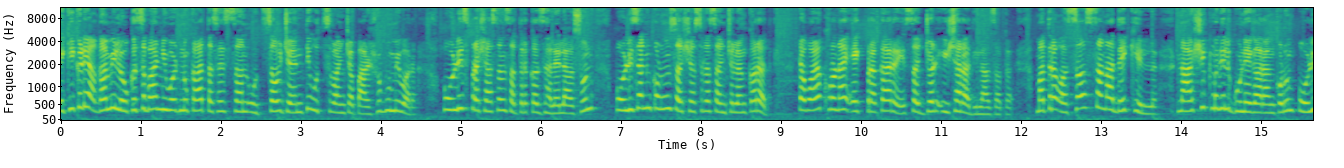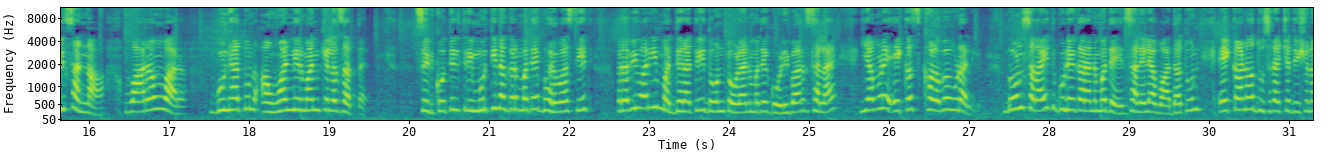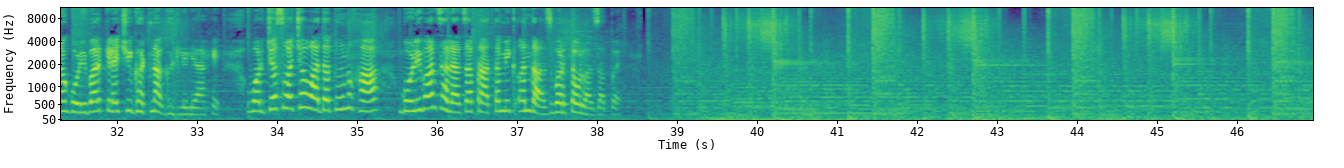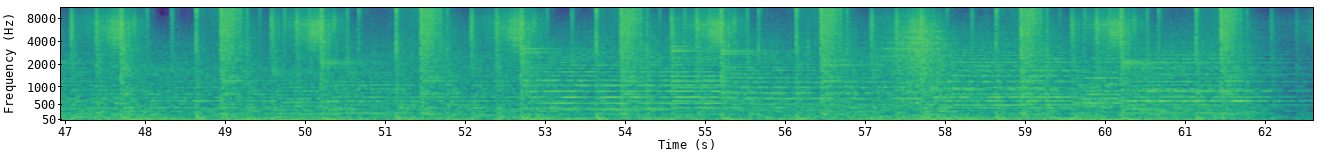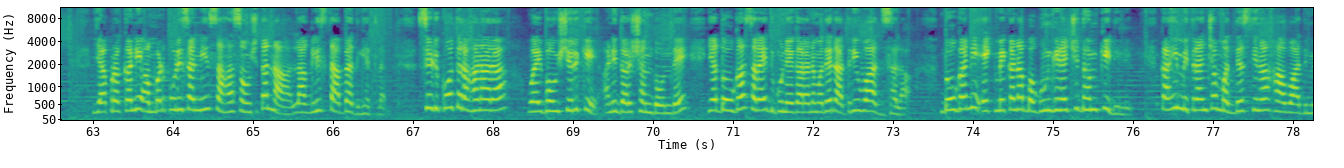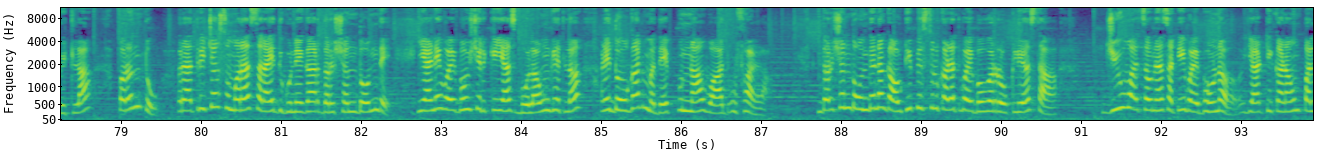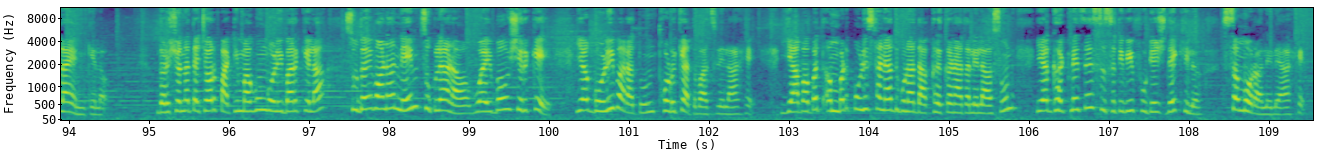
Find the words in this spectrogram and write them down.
एकीकडे आगामी लोकसभा निवडणुका तसेच सण उत्सव जयंती उत्सवांच्या पार्श्वभूमीवर पोलीस प्रशासन सतर्क झालेलं असून पोलिसांकडून सशस्त्र संचलन करत टवाळखोरांना एक प्रकारे सज्जड इशारा दिला जातो मात्र असं असताना देखील नाशिकमधील गुन्हेगारांकडून पोलिसांना वारंवार गुन्ह्यातून आव्हान निर्माण केलं जात आहे सिडकोतील त्रिमूर्तीनगरमध्ये भरवस्थित भरवस्तीत रविवारी मध्यरात्री दोन टोळ्यांमध्ये गोळीबार झालाय. यामुळे एकच खळबळ उडाली. दोन सराईत गुन्हेगारांमध्ये झालेल्या वादातून एकानं दुसऱ्याच्या दिशेनं गोळीबार केल्याची घटना घडलेली आहे. वर्चस्वाच्या वादातून हा गोळीबार झाल्याचा प्राथमिक अंदाज वर्तवला जातोय. या प्रकरणी अंबड पोलिसांनी सहा संशयितांना लागलीच ताब्यात घेतलं. सिडकोत राहणारा वैभव शिर्के आणि दर्शन दोंदे या दोघा सराईत गुन्हेगारांमध्ये रात्री वाद झाला. दोघांनी एकमेकांना बघून घेण्याची धमकी दिली. काही मित्रांच्या मध्यस्थीनं हा वाद मिटला परंतु रात्रीच्या सुमारास सराईत गुन्हेगार दर्शन दोंदे याने वैभव शिर्के यास बोलावून घेतलं आणि दोघांमध्ये पुन्हा वाद उफाळला. दर्शन दोंदेनं गावठी पिस्तूल काढत वैभववर रोखली असता जीव वाचवण्यासाठी वैभवनं या ठिकाणाहून पलायन केलं. दर्शननं त्याच्यावर पाठीमागून गोळीबार केला. सुदैवानं नेम चुकल्यानं वैभव शिर्के या गोळीबारातून थोडक्यात वाचलेला आहे. याबाबत अंबड पोलीस ठाण्यात गुन्हा दाखल करण्यात आलेला असून या घटनेचे सीसीटीव्ही फुटेज देखील समोर आलेले आहे.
